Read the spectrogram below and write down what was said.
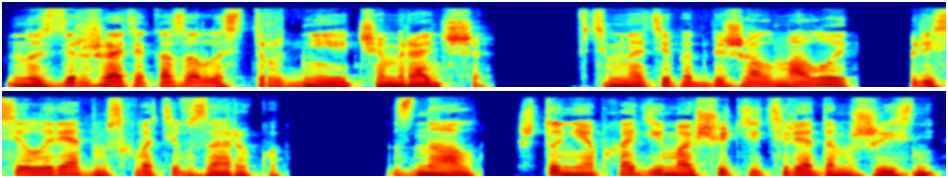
но сдержать оказалось труднее, чем раньше. В темноте подбежал малой, присел рядом, схватив за руку. Знал, что необходимо ощутить рядом жизнь.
